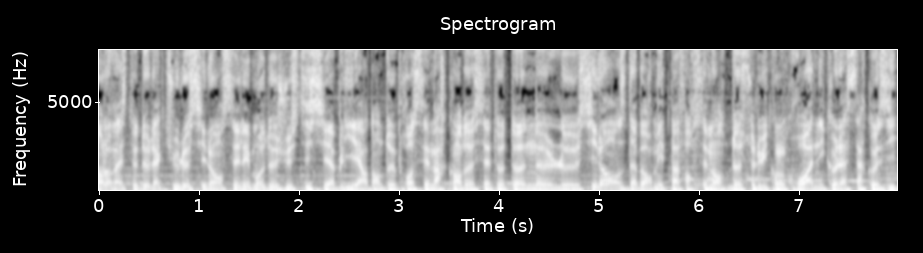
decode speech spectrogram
Dans le reste de l'actu, le silence et les mots de justiciable hier dans deux procès marquants de cet automne. Le silence d'abord, mais pas forcément de celui qu'on croit. Nicolas Sarkozy,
